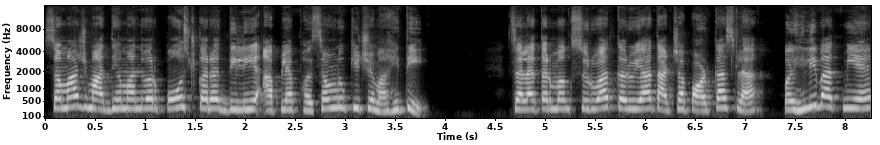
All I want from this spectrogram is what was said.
समाज माध्यमांवर पोस्ट करत दिली आपल्या फसवणुकीची माहिती. चला तर मग सुरुवात करूयात आजच्या पॉडकास्टला पहिली बातमी आहे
